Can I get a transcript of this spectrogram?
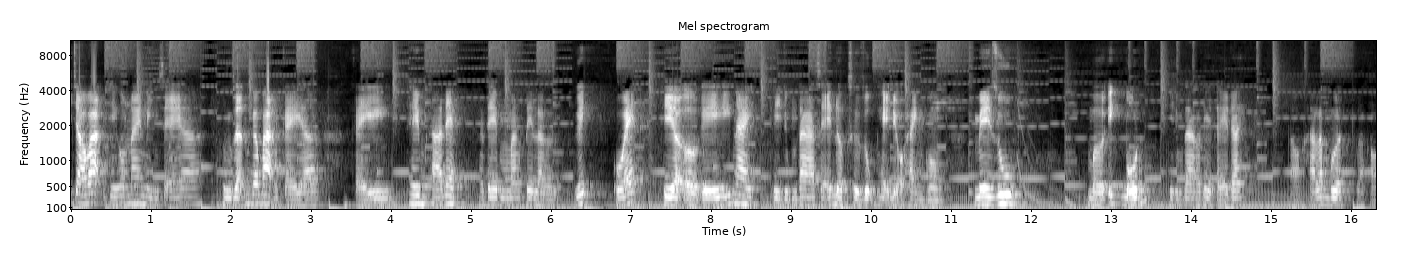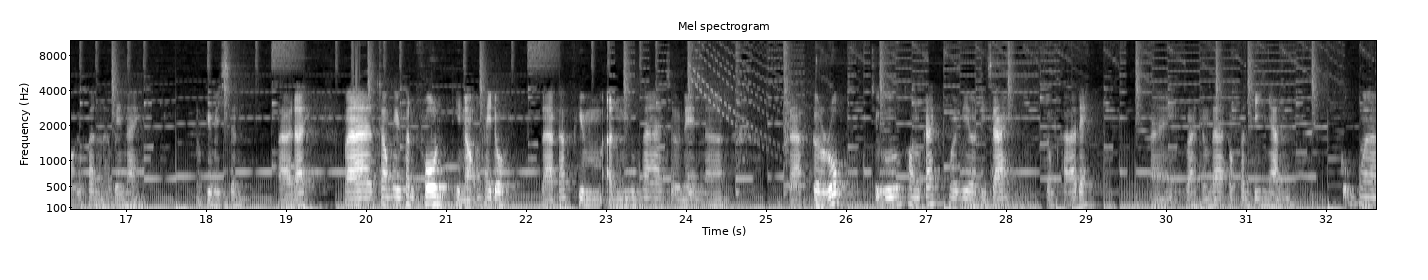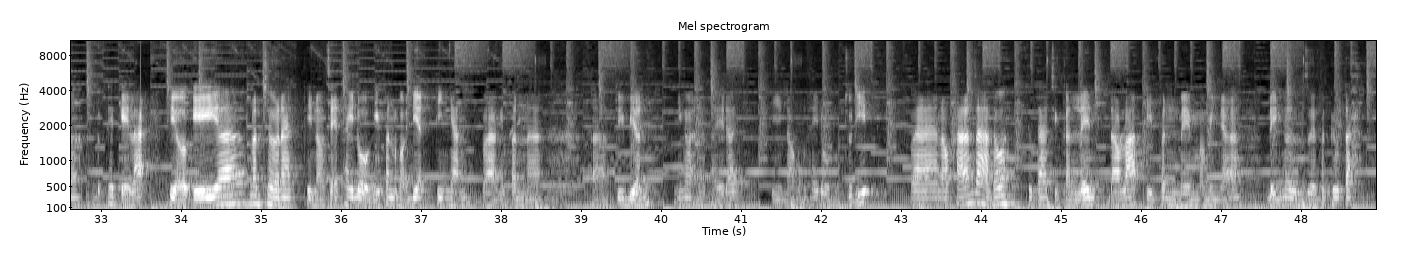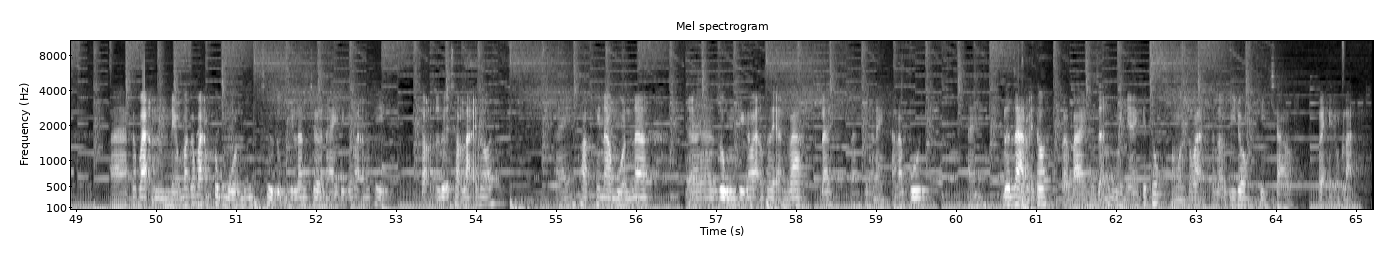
Xin chào bạn, thì hôm nay mình sẽ ờ, hướng dẫn các bạn cái ờ, cái thêm khá đẹp, cái thêm mang tên là Geek OS. Thì ở cái này thì chúng ta sẽ được sử dụng hệ điều hành của Meizu MX4 thì chúng ta có thể thấy ở đây nó khá là mượt và có cái phần ở bên này notification và ở đây. Và trong cái phần phone thì nó cũng thay đổi là các phím ấn chúng ta trở nên uh, các group chữ phong cách Monier Design trông khá là đẹp. Đấy, và chúng ta có phần tin nhắn cũng uh, được thiết kế lại. Thì ở cái uh, launcher này thì nó sẽ thay đổi cái phần gọi điện tin nhắn và cái phần uh, uh, tùy biến. Như các bạn có thấy đây thì nó cũng thay đổi một chút ít và nó khá đơn giản thôi. Chúng ta chỉ cần lên download cái phần mềm mà mình đã đính ở dưới phần tiêu tả. Và các bạn nếu mà các bạn không muốn sử dụng cái launcher này thì các bạn có thể chọn lựa chọn lại thôi. Đấy, hoặc khi nào muốn uh, uh, dùng thì các bạn có thể ấn vào. Đây launcher này khá là vui. Đấy, đơn giản vậy thôi. Và bài hướng dẫn của mình đến kết thúc. Cảm ơn các bạn theo dõi video. Xin chào và hẹn gặp lại.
